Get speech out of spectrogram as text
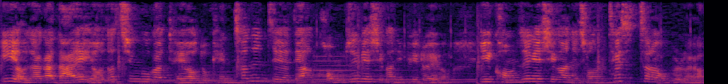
이 여자가 나의 여자친구가 되어도 괜찮은지에 대한 검증의 시간이 필요해요. 이 검증의 시간을 저는 테스트라고 불러요.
